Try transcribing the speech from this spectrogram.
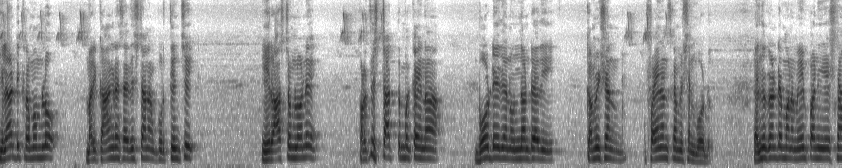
ఇలాంటి క్రమంలో మరి కాంగ్రెస్ అధిష్టానం గుర్తించి ఈ రాష్ట్రంలోనే ప్రతిష్టాత్మకమైన బోర్డు ఏదైనా ఉందంటే అది కమిషన్ ఫైనాన్స్ కమిషన్ బోర్డు. ఎందుకంటే మనం ఏం పని చేసినా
